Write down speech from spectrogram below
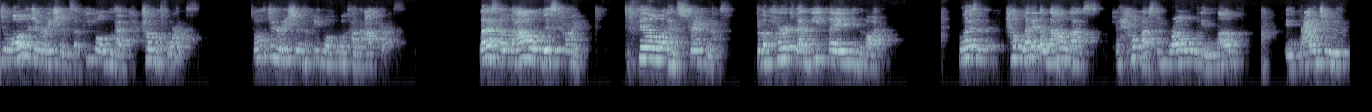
to all the generations of people who have come before us, to all the generations of people who will come after us. Let us allow this time to fill and strengthen us for the part that we play in the body. Let us help, let it allow us and help us to grow in love, in gratitude,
